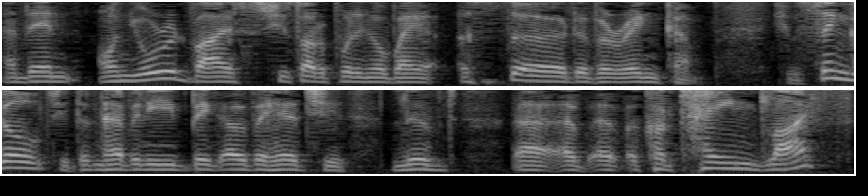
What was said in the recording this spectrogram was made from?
And then, on your advice, she started putting away a third of her income. She was single. She didn't have any big overhead. She lived uh, a, a, contained life.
